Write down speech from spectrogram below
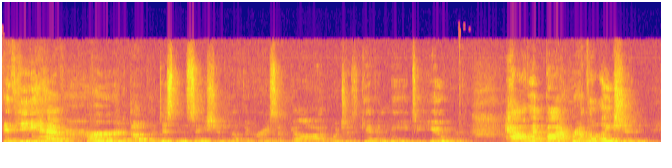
If ye have heard of the dispensation of the grace of God, which is given me to you, how that by revelation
